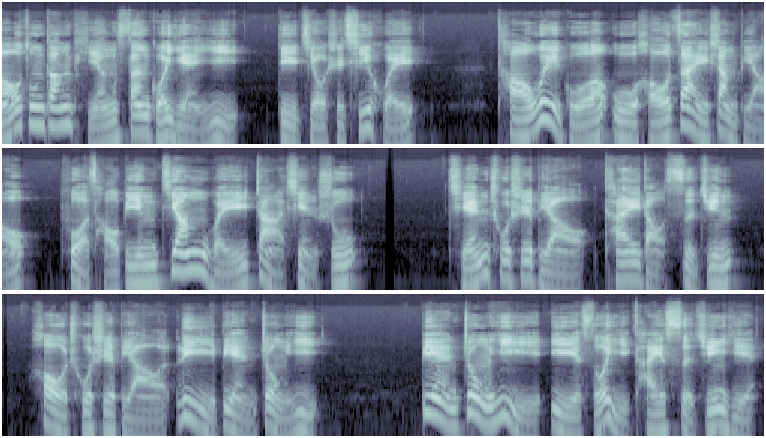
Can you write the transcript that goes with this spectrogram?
毛宗刚评《三国演义》第九十七回：讨魏国武侯在上表，破曹兵将围诈献书。前出师表开导四军，后出师表力辩众议。辩众议亦所以开四军也。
